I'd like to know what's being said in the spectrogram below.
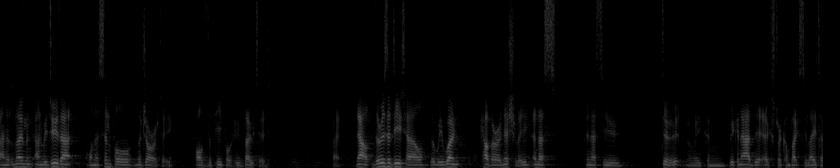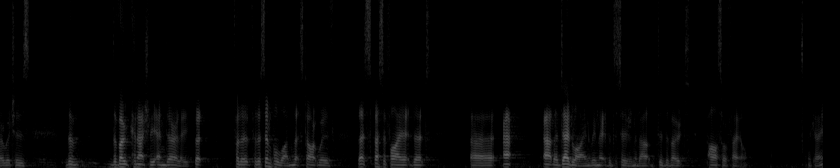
And at the moment, and we do that on a simple majority of the people who voted. Right. Now, there is a detail that we won't cover initially unless, unless you do it, and we can, we can add the extra complexity later, which is the, the vote can actually end early. But for the, for the simple one, let's start with, let's specify it that uh, at, at the deadline, we make the decision about did the vote pass or fail. Okay?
